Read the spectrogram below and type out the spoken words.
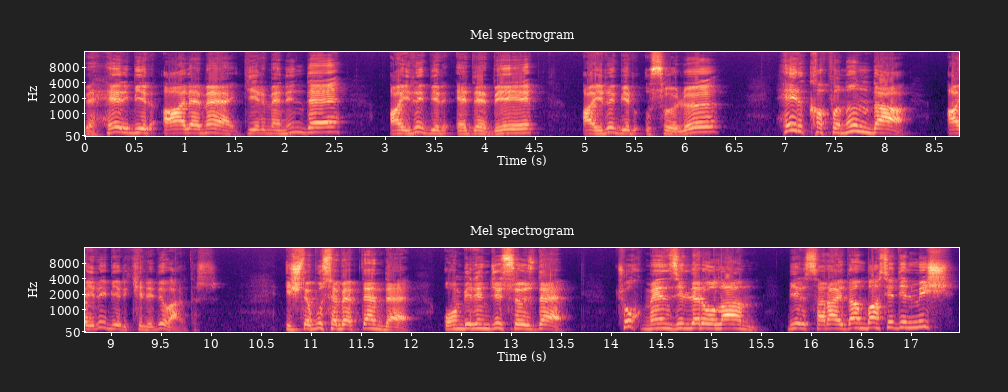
Ve her bir aleme girmenin de ayrı bir edebi, ayrı bir usulü, her kapının da ayrı bir kilidi vardır. İşte bu sebepten de 11. sözde çok menzilleri olan bir saraydan bahsedilmiş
